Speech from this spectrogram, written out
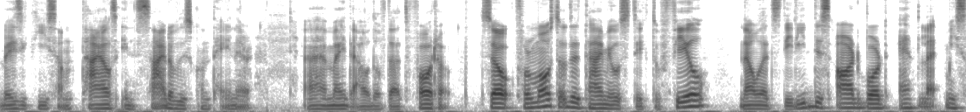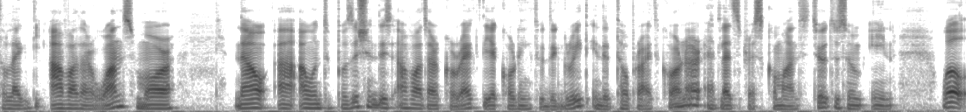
basically some tiles inside of this container uh, made out of that photo. So for most of the time you'll stick to fill. Now let's delete this artboard and let me select the avatar once more. Now uh, I want to position this avatar correctly according to the grid in the top right corner and let's press Command 2 to zoom in. Well,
